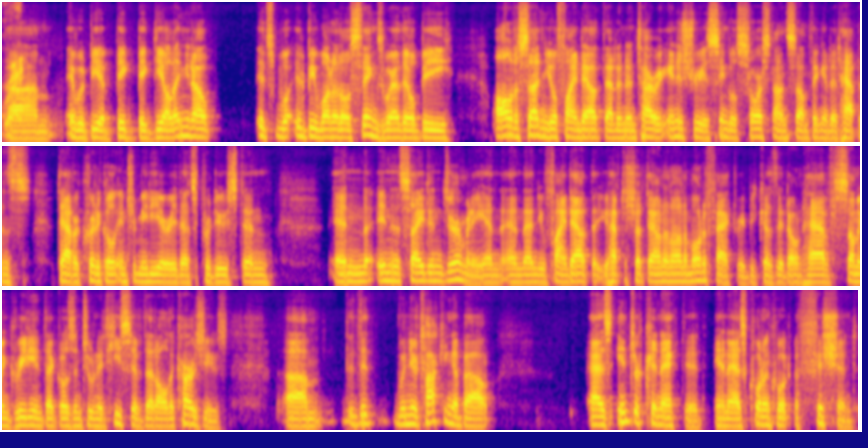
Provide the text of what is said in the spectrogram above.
Right. um, it would be a big big deal. And you know it's it'd be one of those things where there'll be all of a sudden you'll find out that an entire industry is single sourced on something and it happens to have a critical intermediary that's produced in in in the site in Germany, and and then you find out that you have to shut down an automotive factory because they don't have some ingredient that goes into an adhesive that all the cars use. Um, the, when you're talking about as interconnected and as quote unquote efficient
